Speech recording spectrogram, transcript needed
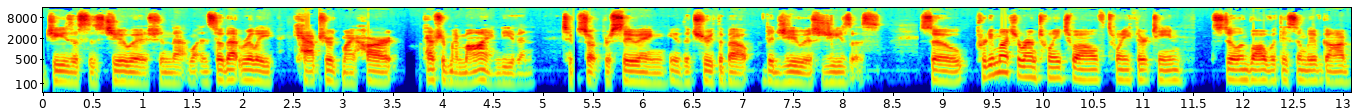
Jesus is Jewish, and that one. And so that really captured my heart, captured my mind even to start pursuing you know, the truth about the Jewish Jesus. So pretty much around 2012, 2013, still involved with the Assembly of God.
